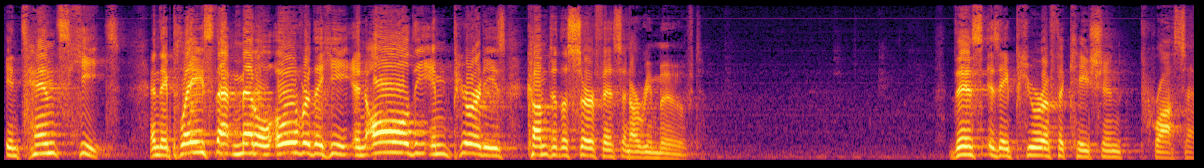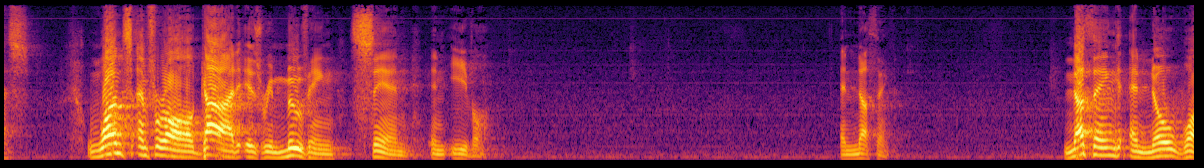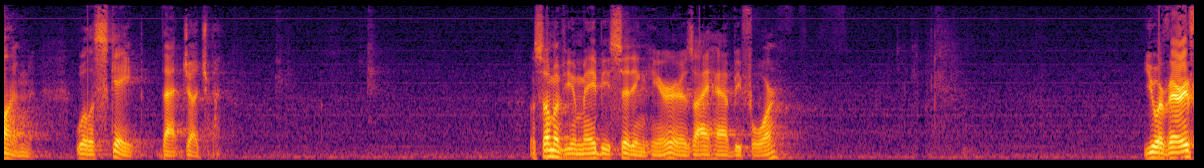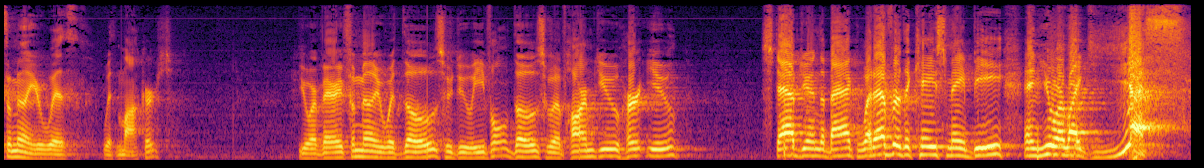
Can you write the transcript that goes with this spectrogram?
Intense heat. And they place that metal over the heat, and all the impurities come to the surface and are removed. This is a purification process. Once and for all, God is removing sin and evil. And nothing, nothing and no one will escape that judgment. Well, some of you may be sitting here, as I have before You are very familiar with, with mockers. You are very familiar with those who do evil, those who have harmed you, hurt you, stabbed you in the back, whatever the case may be, and you are like, yes,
